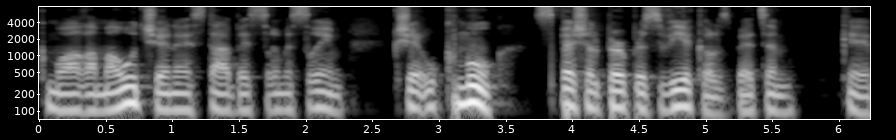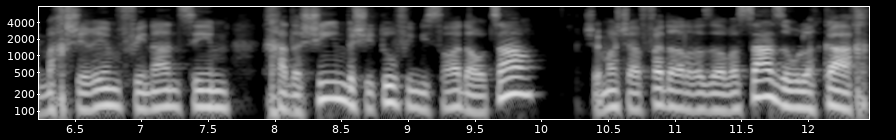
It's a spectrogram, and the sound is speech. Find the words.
כמו הרמאות שנעשתה ב-2020, כשהוקמו Special Purpose Vehicles, בעצם מכשירים פיננסיים חדשים בשיתוף עם משרד האוצר, שמה שהפדרל רזרב עשה זה הוא לקח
